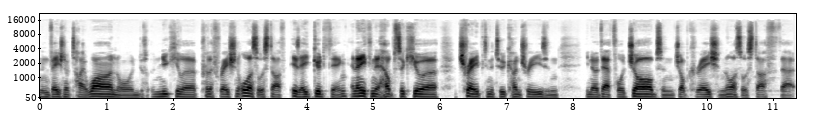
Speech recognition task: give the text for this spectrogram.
an invasion of Taiwan or nuclear proliferation, all that sort of stuff is a good thing. And anything that helps secure trade between the two countries and, you know, therefore jobs and job creation and all that sort of stuff that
